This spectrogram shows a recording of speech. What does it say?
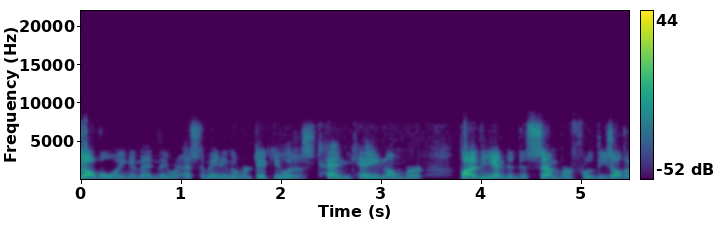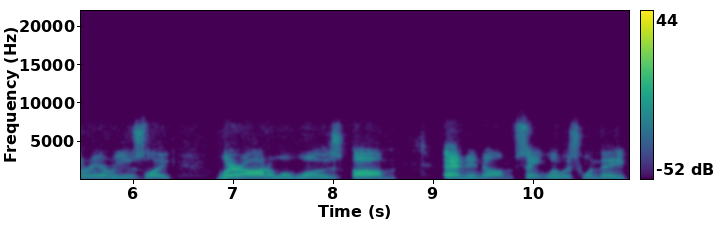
doubling, and then they were estimating a ridiculous 10k number by the end of December for these other areas like where Ottawa was, um, and in um, St. Louis when they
